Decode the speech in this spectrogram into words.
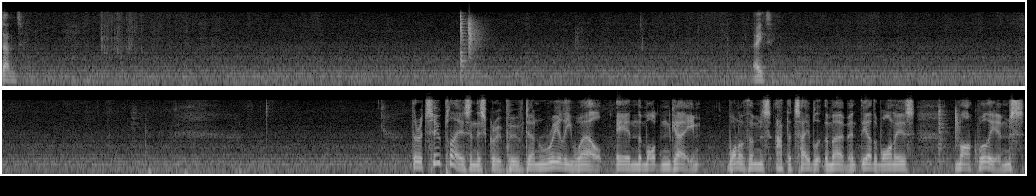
Seventy. Eighty. There are two players in this group who've done really well in the modern game. One of them's at the table at the moment, the other one is Mark Williams.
